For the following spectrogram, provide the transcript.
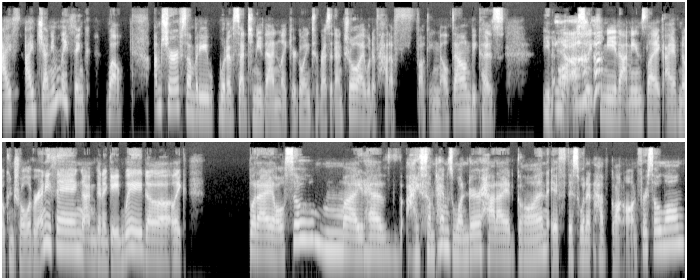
I, I genuinely think. Well, I'm sure if somebody would have said to me then, like you're going to residential, I would have had a fucking meltdown because you know, Yeah. obviously to me that means like I have no control over anything. I'm gonna gain weight. Uh, like, but I also might have. I sometimes wonder had I had gone if this wouldn't have gone on for so long.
